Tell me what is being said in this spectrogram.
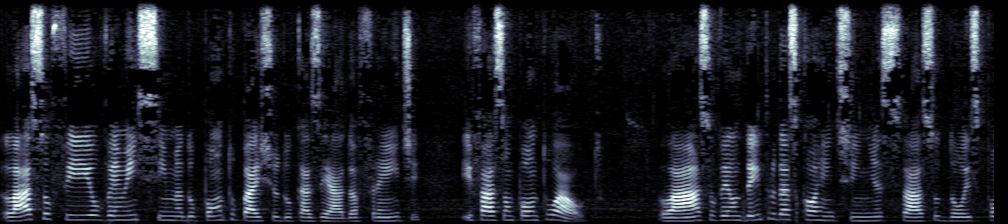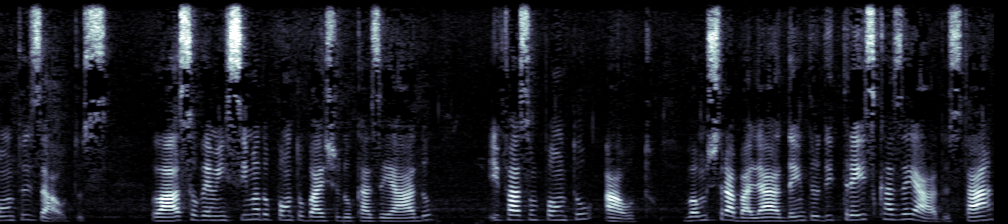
Laço fio, venho em cima do ponto baixo do caseado à frente e faço um ponto alto. Laço, venho dentro das correntinhas, faço dois pontos altos. Laço, venho em cima do ponto baixo do caseado e faço um ponto alto. Vamos trabalhar dentro de três caseados, tá?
